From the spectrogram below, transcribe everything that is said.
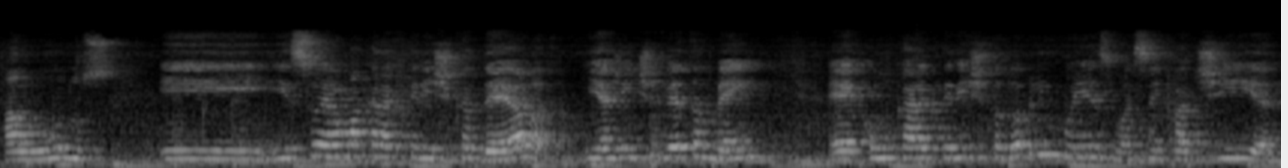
alunos. E isso é uma característica dela. E a gente vê também é, como característica do bilinguismo essa empatia,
